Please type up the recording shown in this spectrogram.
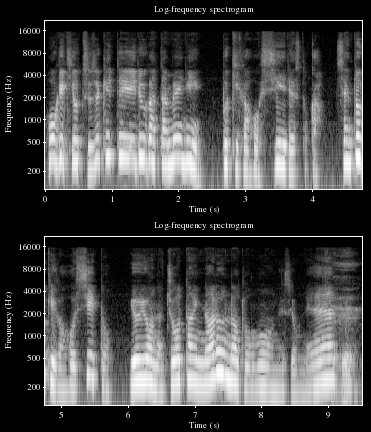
砲撃を続けているがために武器が欲しいですとか、戦闘機が欲しいというような状態になるんだと思うんですよえね。え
